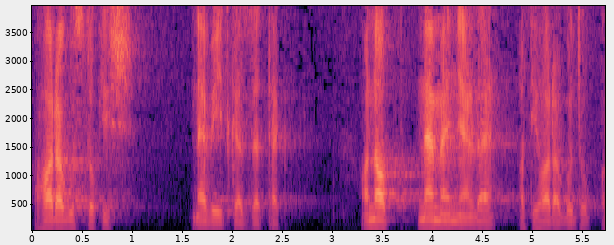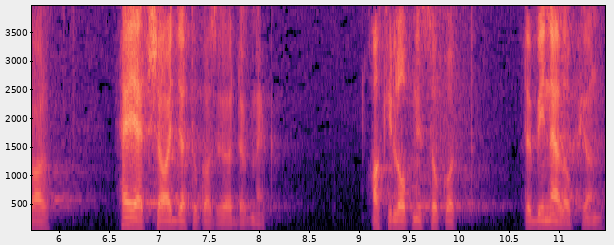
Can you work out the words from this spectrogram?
Ha haragusztok is, ne védkezzetek. A nap ne menjen le a ti haragotokkal, helyet se adjatok az ördögnek. Aki lopni szokott, többi ne lopjon,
